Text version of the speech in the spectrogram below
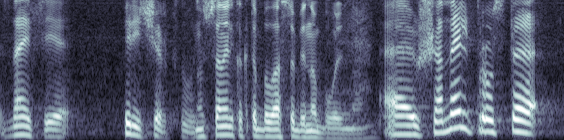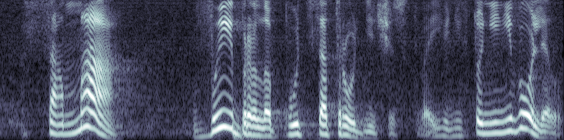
Знаете, перечеркнуть. Ну, Шанель как-то было особенно больно. Э, Шанель просто сама выбрала путь сотрудничества. Ее никто не неволил.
